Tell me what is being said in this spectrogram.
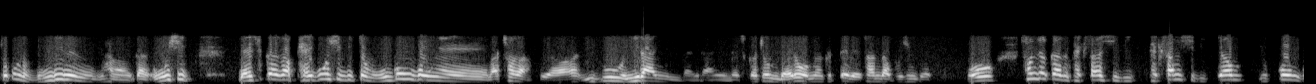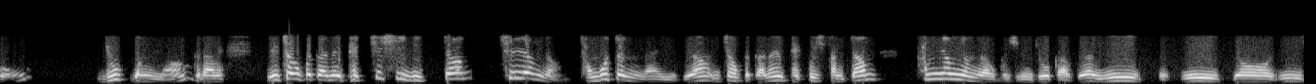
조금 더 밀리는 상황. 그러니까 50, 매수가가 152.500에 맞춰놨고요. 2부 2라인입니다. 2라인. 매수가 좀 내려오면 그때 매수한다 보시면 되고, 선저가는 142, 132.600, 600, 그 다음에 1,500가는 172.700, 정고점 라인이고요. 2,500가는 193.300이라고 보시면 좋을 것 같고요. 이, 이, 어, 이,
